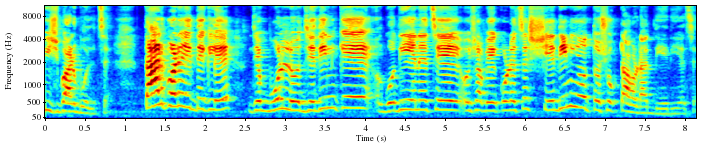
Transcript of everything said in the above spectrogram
বিশবার বলছে। তারপরে এই দেখলে যে বলল, যেদিনকে গদি এনেছে, ওইসব এ করেছে, সেদিনই ও তোষকটা অর্ডার দিয়ে দিয়েছে।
